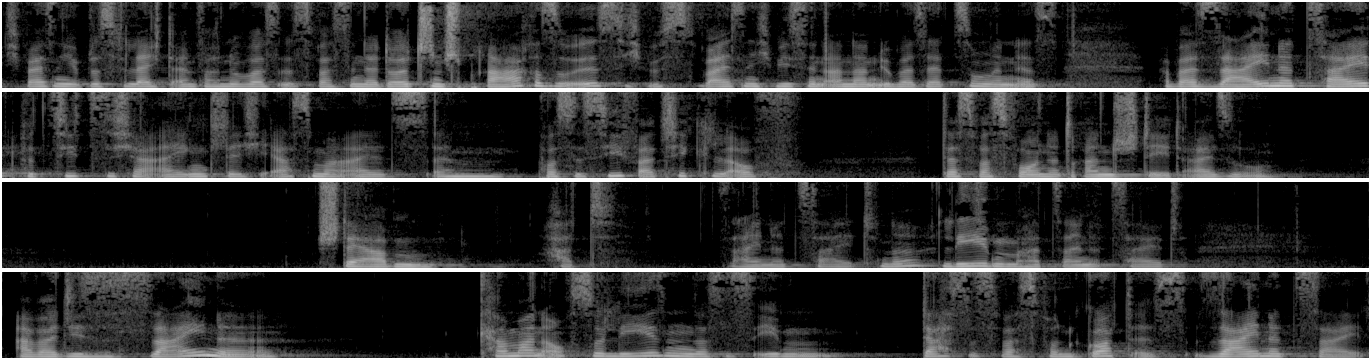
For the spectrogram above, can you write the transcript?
ich weiß nicht, ob das vielleicht einfach nur was ist, was in der deutschen Sprache so ist. Ich weiß nicht, wie es in anderen Übersetzungen ist. Aber seine Zeit bezieht sich ja eigentlich erstmal als ähm, Possessivartikel auf das, was vorne dran steht. Also Sterben hat seine Zeit, ne? Leben hat seine Zeit. Aber dieses Seine kann man auch so lesen, dass es eben das ist, was von Gott ist, seine Zeit.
